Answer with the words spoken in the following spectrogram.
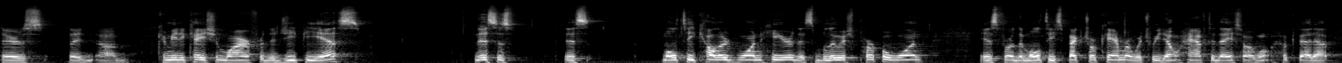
There's the um, communication wire for the GPS. This is this multicolored one here, this bluish purple one, is for the multispectral camera, which we don't have today, so I won't hook that up.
